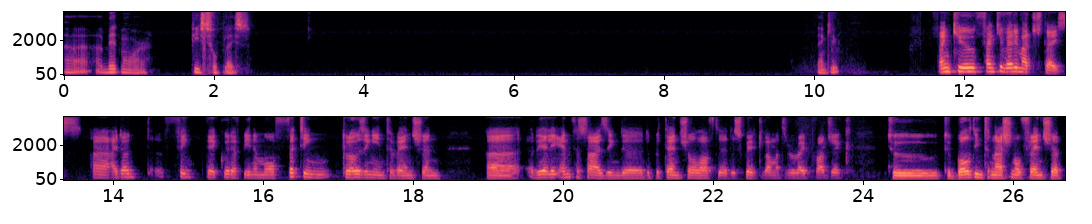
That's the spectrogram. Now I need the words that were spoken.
uh, a bit more peaceful place. Thank you. Thank you. Thank you very much, Thijs. Uh, I don't think there could have been a more fitting closing intervention, uh, really emphasizing the, the potential of the, the Square Kilometer Array project to to build international friendship,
